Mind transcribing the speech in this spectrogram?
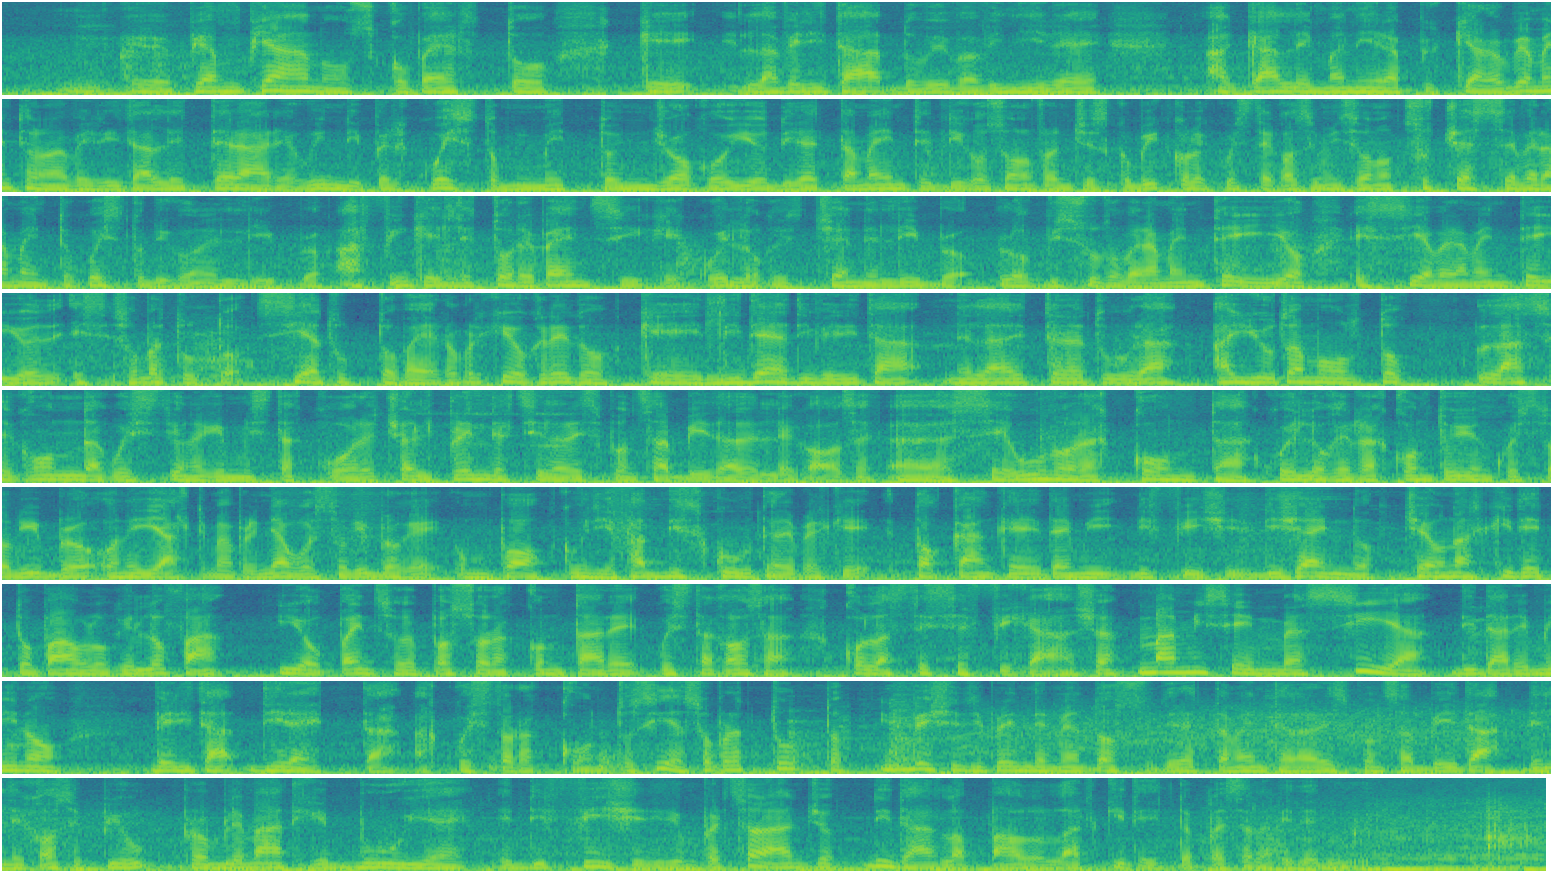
eh, pian piano ho scoperto che la verità doveva venire a galla in maniera più chiara. Ovviamente è una verità letteraria, quindi per questo mi metto in gioco io direttamente e dico sono Francesco Piccolo e queste cose mi sono successe veramente, questo dico nel libro, affinché il lettore pensi che quello che c'è nel libro l'ho vissuto veramente io e sia veramente io e soprattutto sia tutto vero, perché io credo che l'idea di verità nella letteratura aiuta molto la seconda questione che mi sta a cuore, cioè il prendersi la responsabilità delle cose. Eh, se uno racconta quello che racconto io in questo libro o negli altri, ma prendiamo questo libro che un po' come dire, fa discutere perché tocca anche dei temi difficili, dicendo c'è un architetto Paolo che lo fa, io penso che posso raccontare questa cosa con la stessa efficacia, ma mi sembra sia di dare meno verità diretta a questo racconto, sia soprattutto invece di prendermi addosso direttamente la responsabilità delle cose più problematiche, buie e difficili di un personaggio, di darlo a Paolo l'architetto e poi se la vede lui.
